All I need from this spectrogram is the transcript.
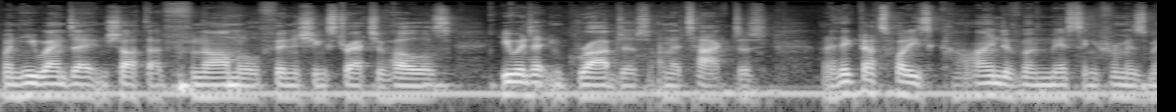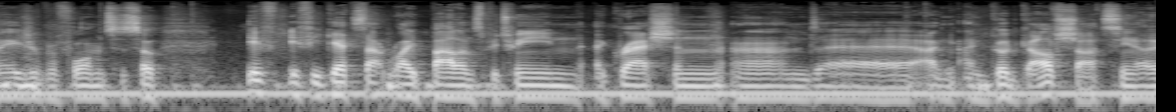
when he went out and shot that phenomenal finishing stretch of holes. He went out and grabbed it and attacked it, and I think that's what he's kind of been missing from his major performances. So if if he gets that right balance between aggression and uh, and, and good golf shots, you know,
